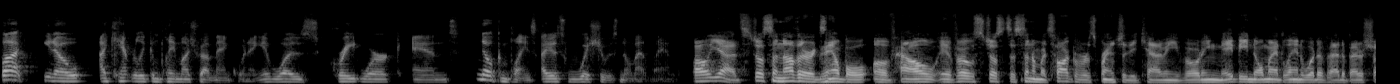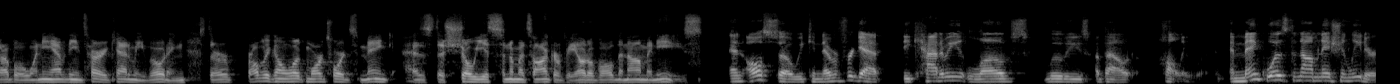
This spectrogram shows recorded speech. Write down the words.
but, you know, I can't really complain much about Mank winning. It was great work and no complaints. I just wish it was Nomadland. Well, yeah, it's just another example of how if it was just the cinematographer's branch of the Academy voting, maybe Nomadland would have had a better shot. But when you have the entire Academy voting, they're probably going to look more towards Mank as the showiest cinematography out of all the nominees. And also, we can never forget the Academy loves movies about Hollywood. And Mank was the nomination leader.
